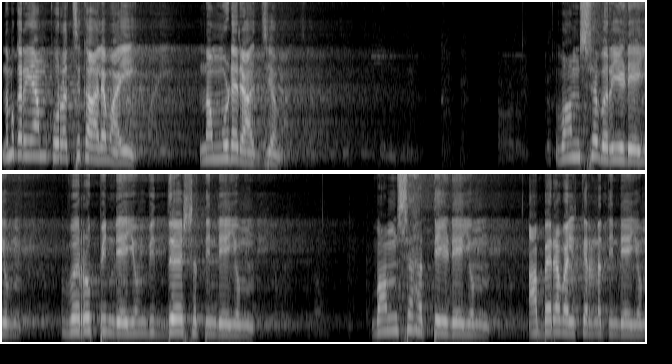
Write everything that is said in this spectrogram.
നമുക്കറിയാം കുറച്ച് കാലമായി നമ്മുടെ രാജ്യം വംശവെറിയുടെയും വെറുപ്പിന്റെയും വിദ്വേഷത്തിന്റെയും വംശഹത്യയുടെയും അപരവൽക്കരണത്തിന്റെയും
